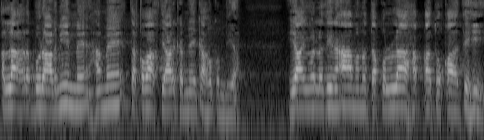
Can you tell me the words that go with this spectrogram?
اللہ رب العالمین نے ہمیں تقوا اختیار کرنے کا حکم دیا۔ یا الدین عامن تق اللہ حق توقات ہی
